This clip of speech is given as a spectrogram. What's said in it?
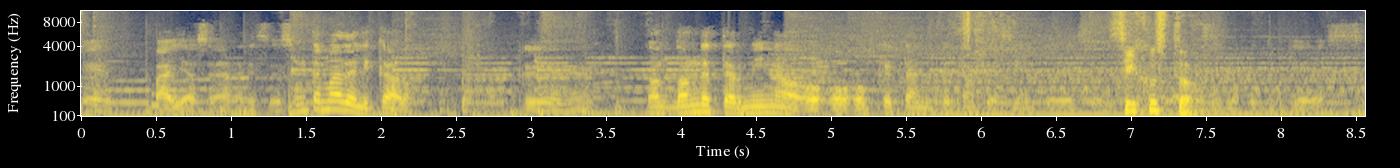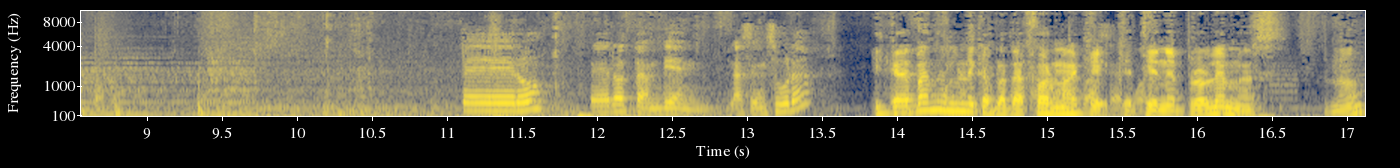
Que vaya, o sea, es, es un tema delicado. Porque ¿dó- ¿Dónde termina o, o- o qué tan qué tan fehaciente es Sí, justo. lo que tú quieres? Pero, pero también la censura. Y que además no es la única plataforma que, que tiene problemas, ¿no?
